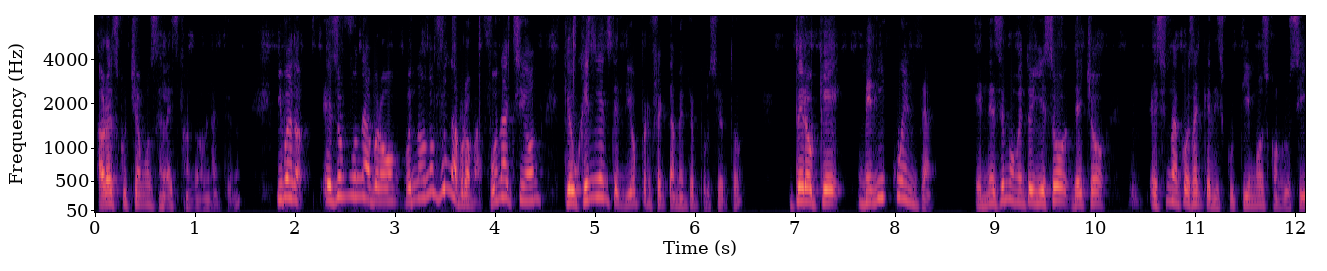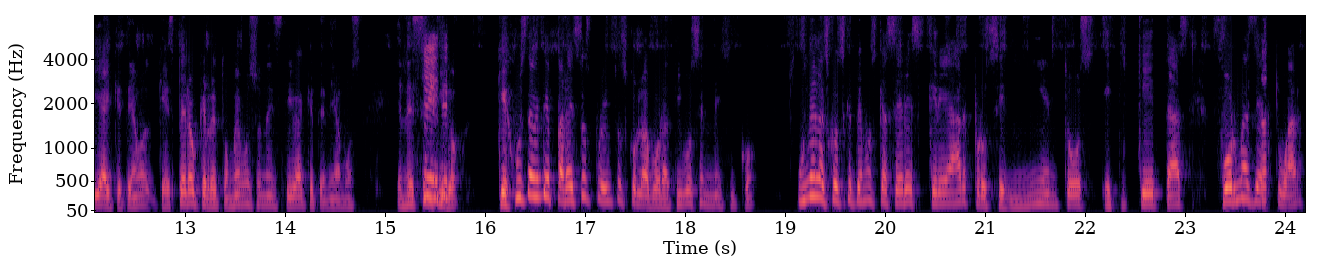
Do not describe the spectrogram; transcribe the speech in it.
ahora escuchamos a la hispanohablante, ¿no? Y bueno, eso fue una broma, pues no, fue una broma, fue una acción que Eugenia entendió perfectamente, por cierto, pero que me di cuenta en ese momento, y eso, de hecho, es una cosa que discutimos con Lucía y que, tenemos, que espero que retomemos una iniciativa que teníamos en ese sentido, que justamente para estos proyectos colaborativos en México, una de las cosas que tenemos que hacer es crear procedimientos, etiquetas, formas de actuar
